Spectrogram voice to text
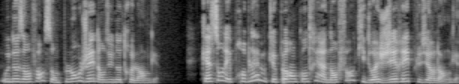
où nos enfants sont plongés dans une autre langue? Quels sont les problèmes que peut rencontrer un enfant qui doit gérer plusieurs langues?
